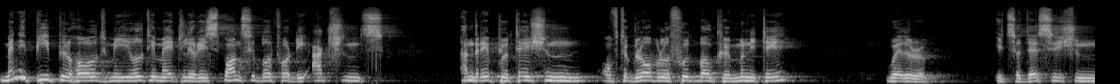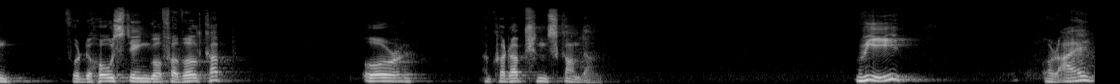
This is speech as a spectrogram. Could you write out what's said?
Many people hold me ultimately responsible for the actions and reputation of the global football community, whether it's a decision for the hosting of a World Cup or a corruption scandal. We, or I,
